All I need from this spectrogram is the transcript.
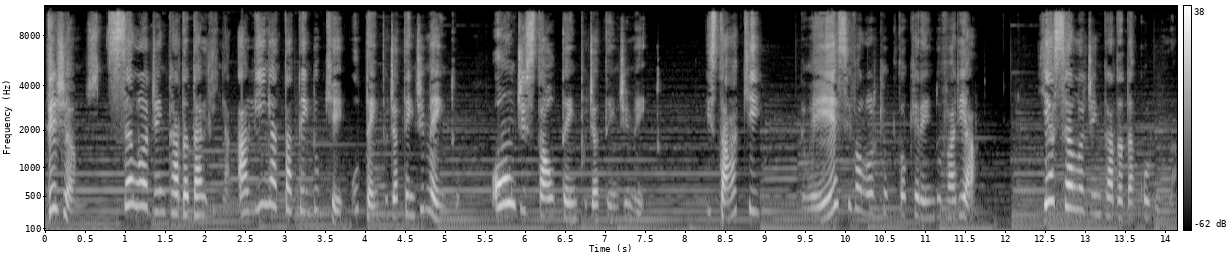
Vejamos, célula de entrada da linha. A linha está tendo o quê? O tempo de atendimento. Onde está o tempo de atendimento? Está aqui. Então, é esse valor que eu estou querendo variar. E a célula de entrada da coluna?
